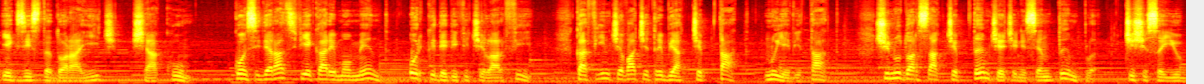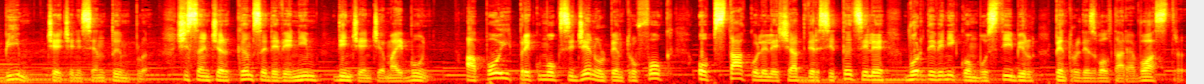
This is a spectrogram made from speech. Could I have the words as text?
Există doar aici și acum. Considerați fiecare moment, oricât de dificil ar fi, ca fiind ceva ce trebuie acceptat, nu evitat. Și nu doar să acceptăm ceea ce ni se întâmplă, ci și să iubim ceea ce ni se întâmplă și să încercăm să devenim din ce în ce mai buni. Apoi, precum oxigenul pentru foc, obstacolele și adversitățile vor deveni combustibil pentru dezvoltarea voastră.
